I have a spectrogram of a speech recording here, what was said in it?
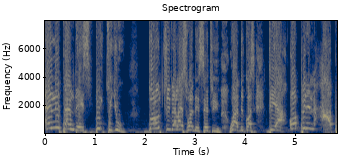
anytime they speak to you, don't trivialize what they say to you. Why? Because they are opening up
